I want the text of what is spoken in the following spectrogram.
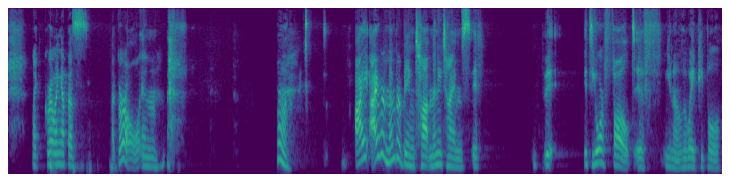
like growing up as a girl in hmm. I I remember being taught many times if it, it's your fault if you know the way people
